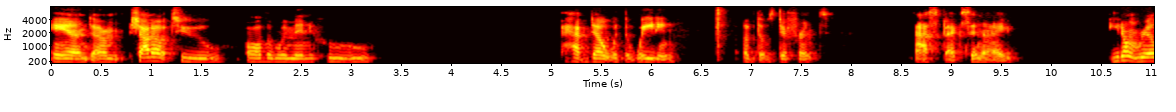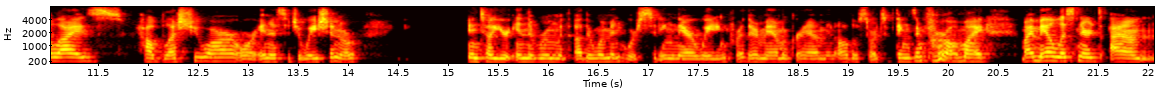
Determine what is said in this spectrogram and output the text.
And um, shout out to all the women who have dealt with the waiting of those different aspects. And I, you don't realize how blessed you are or in a situation or until you're in the room with other women who are sitting there waiting for their mammogram and all those sorts of things. And for all my my male listeners, um,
